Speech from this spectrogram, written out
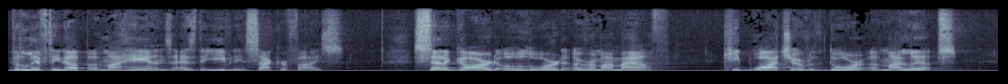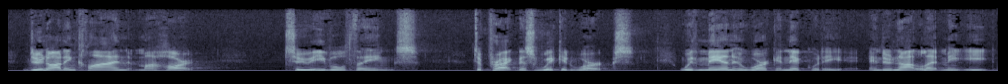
the lifting up of my hands as the evening sacrifice. Set a guard, O Lord, over my mouth Keep watch over the door of my lips. Do not incline my heart to evil things, to practice wicked works with men who work iniquity, and do not let me eat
